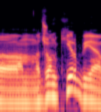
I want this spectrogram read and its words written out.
е, Джон Кірбі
